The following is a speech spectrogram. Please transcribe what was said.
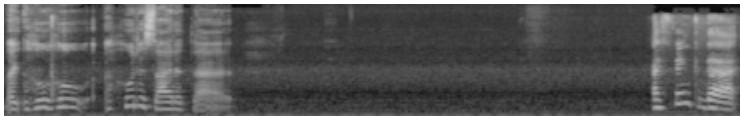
Like who who who decided that? I think that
